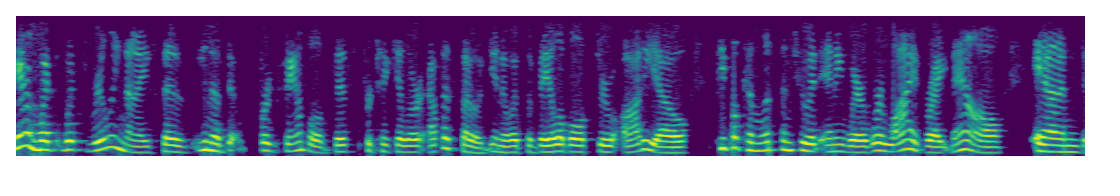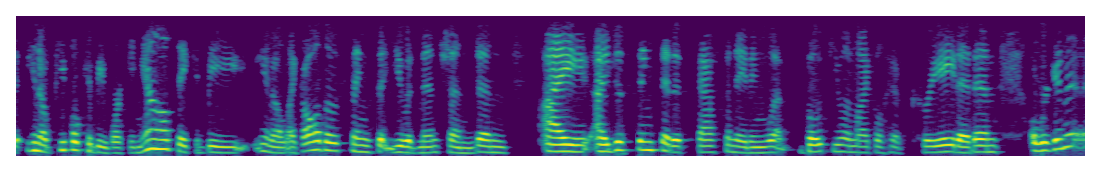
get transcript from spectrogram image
Yeah, and what, what's really nice is, you know, for example, this particular episode, you know, it's available through audio people can listen to it anywhere. We're live right now and, you know, people could be working out. They could be, you know, like all those things that you had mentioned. And I, I just think that it's fascinating what both you and Michael have created. And we're going to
